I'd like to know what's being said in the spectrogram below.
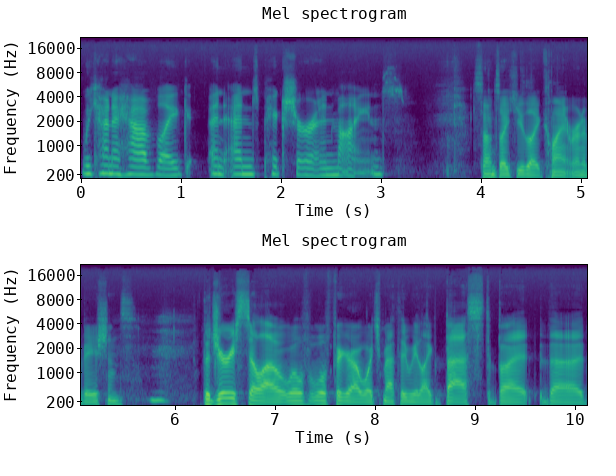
we kind of have like an end picture in mind. Sounds like you like client renovations. the jury's still out. We'll we'll figure out which method we like best, but the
